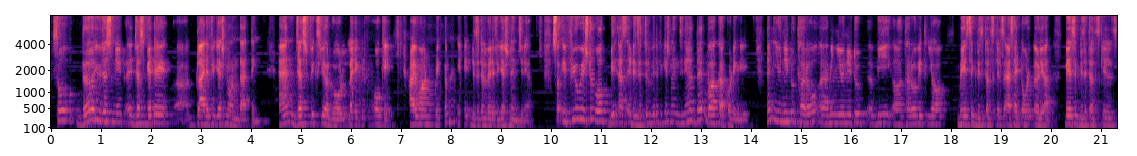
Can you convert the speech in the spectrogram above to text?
So there you just need uh, just get a uh, clarification on that thing and just fix your goal. Like okay i want to become a digital verification engineer. So if you wish to work as a digital verification engineer then work accordingly. Then you need to thorough i mean you need to be uh, thorough with your basic digital skills. As i told earlier basic digital skills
